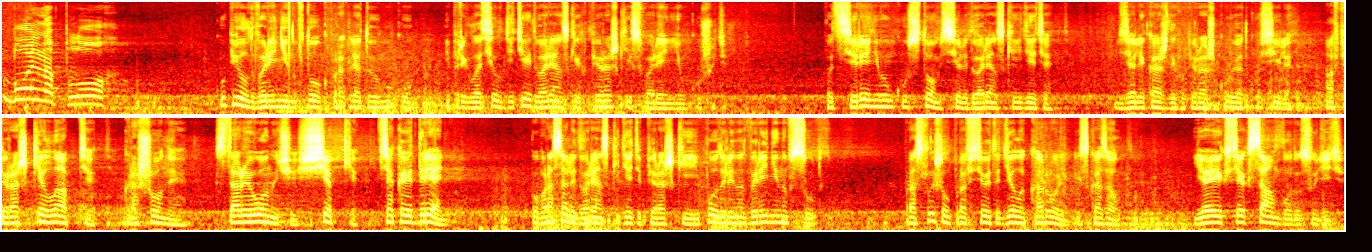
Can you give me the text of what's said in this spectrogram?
Больно плох. Купил дворянин в долг проклятую муку и пригласил детей дворянских пирожки с вареньем кушать. Под сиреневым кустом сели дворянские дети. Взяли каждый по пирожку и откусили. А в пирожке лапти, крошеные, старые онучи, щепки, всякая дрянь. Побросали дворянские дети пирожки и подали на дворянина в суд. Прослышал про все это дело король и сказал, «Я их всех сам буду судить».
